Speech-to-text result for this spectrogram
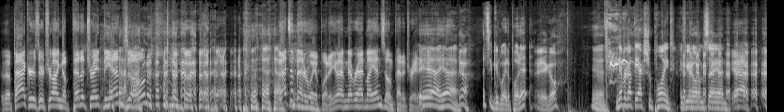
The Packers are trying to penetrate the end zone. That's a better way of putting it. I've never had my end zone penetrated. Yeah, yeah, yeah, That's a good way to put it. there you go. Yeah. Never got the extra point, if you know what I'm saying. Yeah.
